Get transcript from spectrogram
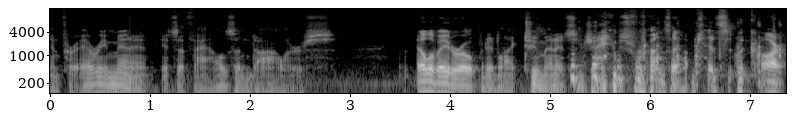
And for every minute, it's a thousand dollars. Elevator opened in like two minutes, and James runs out and gets in the car.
